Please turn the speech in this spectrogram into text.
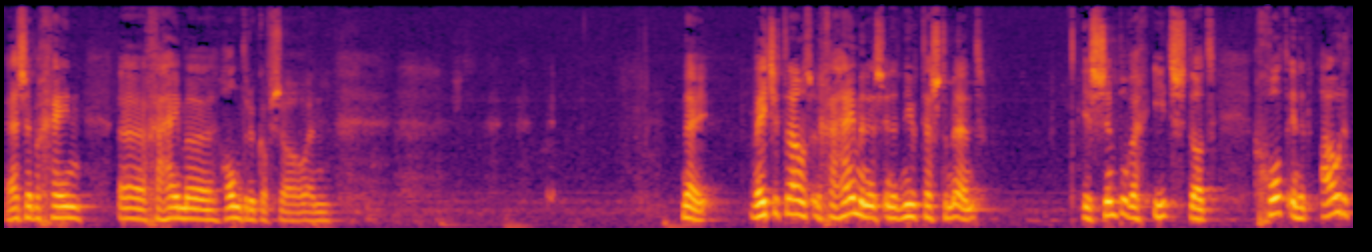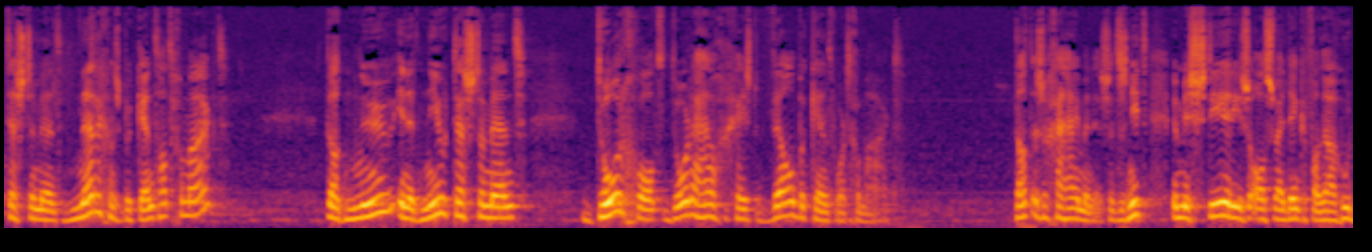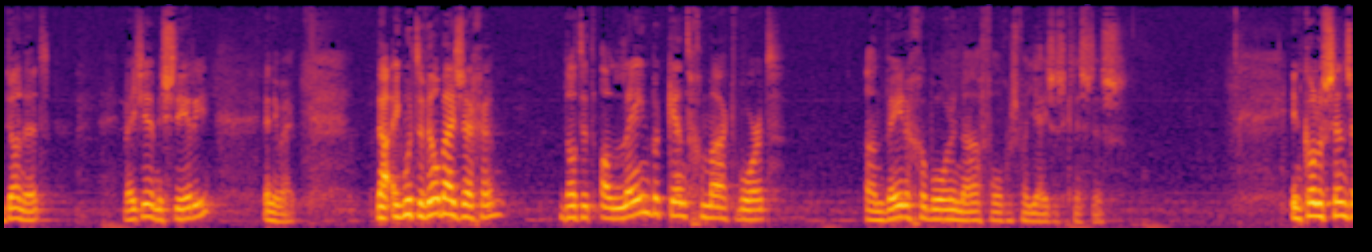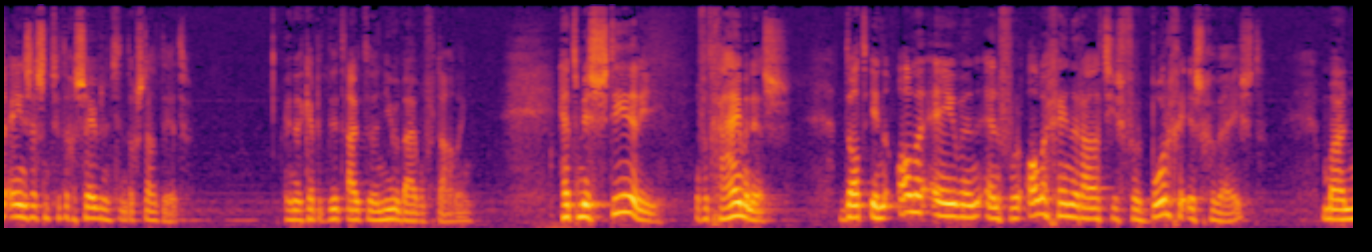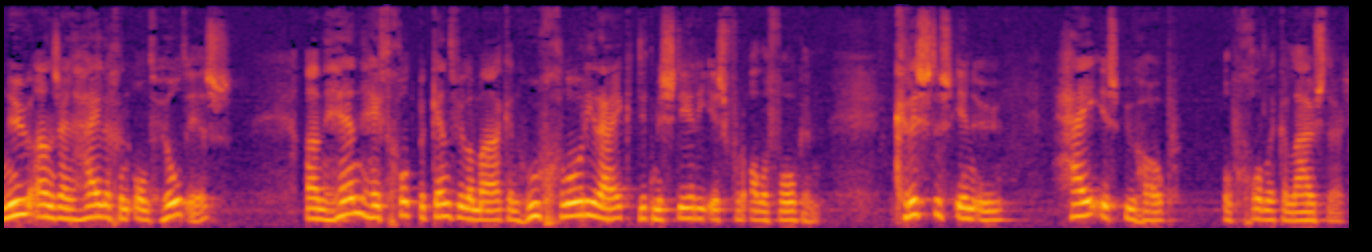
ze hebben geen uh, geheime handdruk of zo. En... Nee, weet je trouwens, een geheimenis in het Nieuw Testament is simpelweg iets dat God in het Oude Testament nergens bekend had gemaakt, dat nu in het Nieuw Testament door God, door de Heilige Geest wel bekend wordt gemaakt. Dat is een geheimenis. Het is niet een mysterie zoals wij denken van, nou, hoe dan het? Weet je, een mysterie? Anyway. Nou, ik moet er wel bij zeggen dat het alleen bekend gemaakt wordt aan wedergeboren navolgers van Jezus Christus. In Colossense 1, 26 en 27 staat dit. En ik heb dit uit de nieuwe Bijbelvertaling. Het mysterie, of het geheimenis, dat in alle eeuwen en voor alle generaties verborgen is geweest, maar nu aan zijn heiligen onthuld is, aan hen heeft God bekend willen maken hoe glorierijk dit mysterie is voor alle volken. Christus in u, Hij is uw hoop op goddelijke luister.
